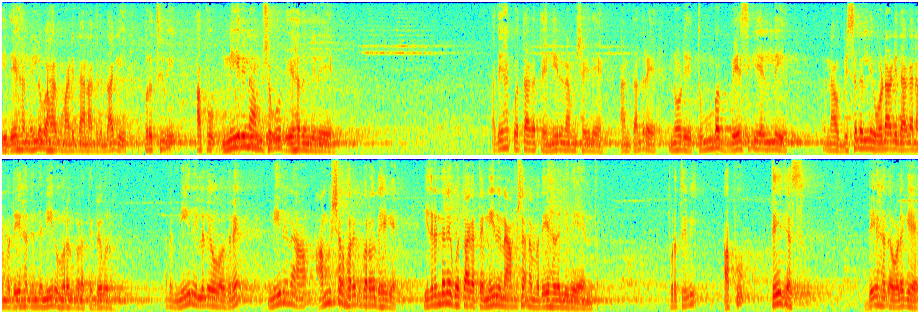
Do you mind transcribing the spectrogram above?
ಈ ದೇಹ ನಿಲ್ಲುವ ಹಾಗೆ ಮಾಡಿದ್ದಾನೆ. ಅದರಿಂದಾಗಿ ಪೃಥ್ವಿ ಅಪು ನೀರಿನ ಅಂಶವೂ ದೇಹದಲ್ಲಿದೆ. ಅದೇ ಯಾಕೆ ಗೊತ್ತಾಗುತ್ತೆ ನೀರಿನ ಅಂಶ ಇದೆ ಅಂತಂದರೆ ನೋಡಿ, ತುಂಬ ಬೇಸಿಗೆಯಲ್ಲಿ ನಾವು ಬಿಸಿಲಲ್ಲಿ ಓಡಾಡಿದಾಗ ನಮ್ಮ ದೇಹದಿಂದ ನೀರು ಹೊರಗೆ ಬರುತ್ತೆ ಬೆವರು. ಆದರೆ ನೀರು ಇಲ್ಲದೆ ಹೋದರೆ ನೀರಿನ ಅಂಶ ಹೊರಗೆ ಬರೋದು ಹೇಗೆ? ಇದರಿಂದಲೇ ಗೊತ್ತಾಗುತ್ತೆ ನೀರಿನ ಅಂಶ ನಮ್ಮ ದೇಹದಲ್ಲಿದೆ ಅಂತ. ಪೃಥ್ವಿ, ಅಪು, ತೇಜಸ್ಸು. ದೇಹದ ಒಳಗೆ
